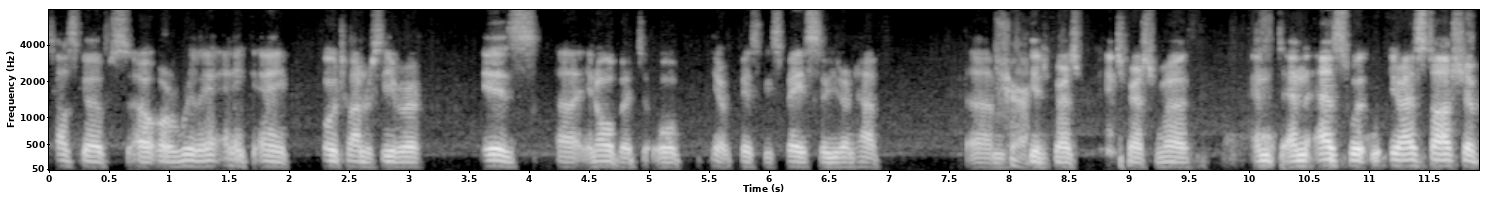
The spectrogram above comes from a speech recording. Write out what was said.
telescopes or, or really any any photon receiver is uh, in orbit or you know basically space, so you don't have um, Sure. the interference interference from Earth. And and as we, you know, as Starship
